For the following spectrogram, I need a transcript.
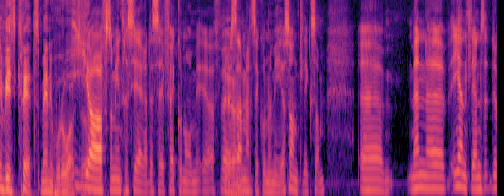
en viss krets människor då alltså? Ja, som intresserade sig för, ekonomi, för Ja. samhällsekonomi och sånt liksom. Eh, men uh, egentligen, det,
